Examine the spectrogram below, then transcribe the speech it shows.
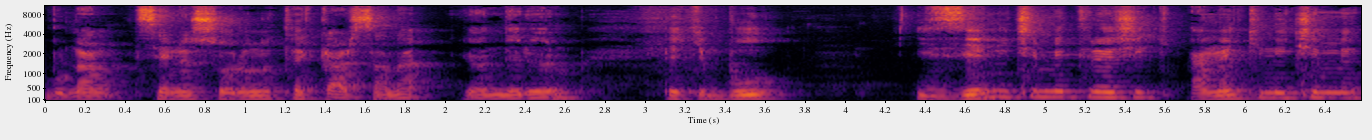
buradan senin sorunu tekrar sana gönderiyorum. Peki bu izleyen için mi trajik, Anakin için mi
